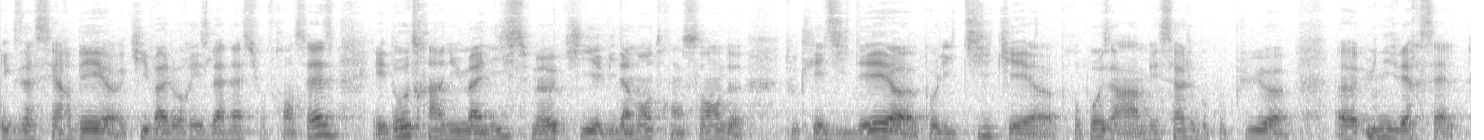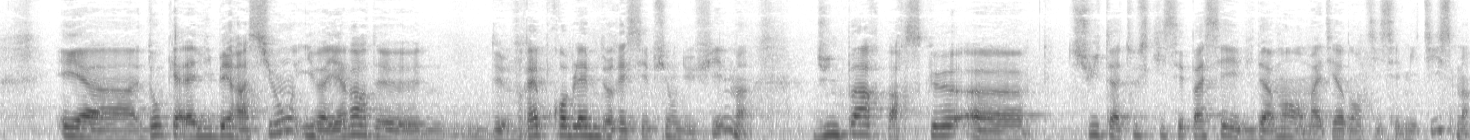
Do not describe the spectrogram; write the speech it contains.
exacerbé euh, qui valorise la nation française, et d'autres un humanisme qui, évidemment, transcende toutes les idées euh, politiques et propose un message beaucoup plus universel. Et donc, à la libération, il va y avoir de, de vrais problèmes de réception du film. D'une part parce que, suite à tout ce qui s'est passé évidemment en matière d'antisémitisme,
